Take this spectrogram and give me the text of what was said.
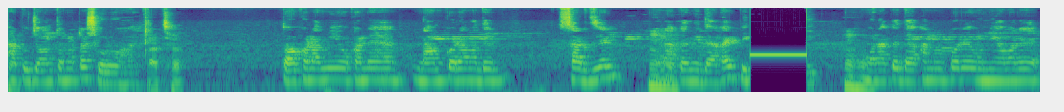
হাঁটু যন্ত্রণাটা শুরু হয়। আচ্ছা। তখন আমি ওখানে নাম করে আমাদের সার্জেন ওনাকে আমি দেখাই ওনাকে দেখানোর পরে উনি আমারে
